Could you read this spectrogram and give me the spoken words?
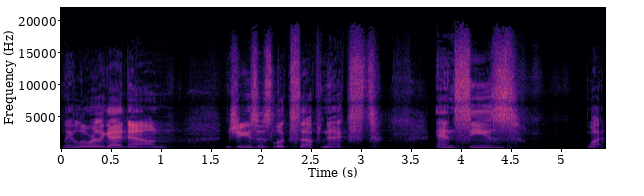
they lower the guy down. Jesus looks up next and sees what?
